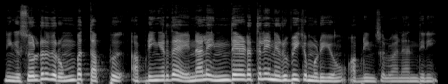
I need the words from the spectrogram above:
நீங்க சொல்றது ரொம்ப தப்பு. அப்படிங்கிறத என்னால இந்த இடத்துல நிரூபிக்க முடியும் அப்படின்னு சொல்லுவேன் நந்தினி.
